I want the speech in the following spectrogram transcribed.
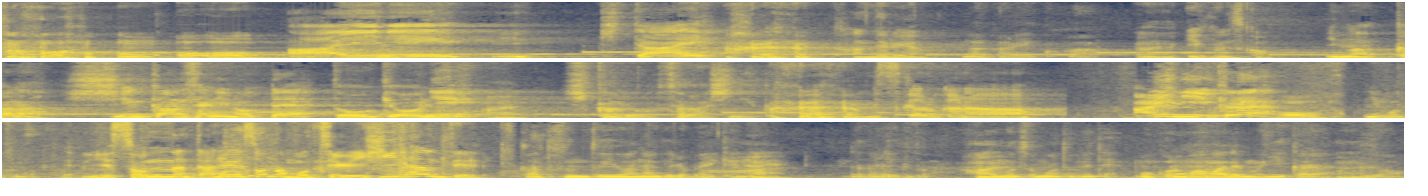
おおお会いに行きたい。噛んでるやん。今から行こうか。うん行くんすか？今から新幹線に乗って東京にはい。光を探しに行く。見つかるかな？会いに行く。荷物持って。いやそんな誰がそんなん持ってる？いらんて。ガツンと言わなければいけない。だから行くぞ。はい。荷物をまとめて。もうこのままでもいいから行くぞ。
